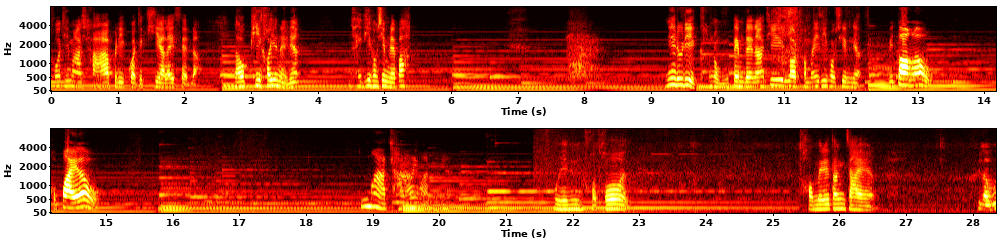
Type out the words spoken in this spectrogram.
โทษที่มาช้าพอดีกว่าจะเคลียร์อะไรเสร็จอะแล้วพี่เขาอยู่ไหนเนี่ย ให้พี่เขาชิมเลยปะเนี่ยดูดิขนมเต็มเลยนะ ที่เราทำให้พี่เขาชิมเนี่ย ไม่ต้องแล้วเขาไปแล้วมาช้าอะไรมาเนี่ยเว้นขอโทษเขาไม่ได้ตั้งใจอะ คือเราก็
